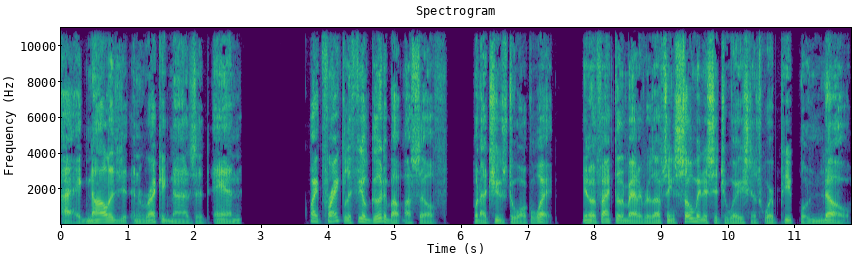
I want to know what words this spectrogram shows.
I acknowledge it and recognize it and quite frankly feel good about myself when I choose to walk away. You know, the fact of the matter is I've seen so many situations where people know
